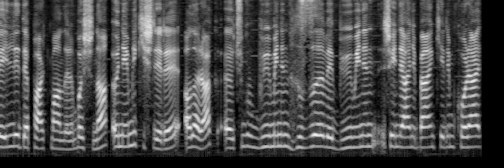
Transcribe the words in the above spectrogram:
belli departmanların başına önemli kişileri alarak e, çünkü bu büyümenin hızı ve büyümenin şeyinde hani ben Kerim Korel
